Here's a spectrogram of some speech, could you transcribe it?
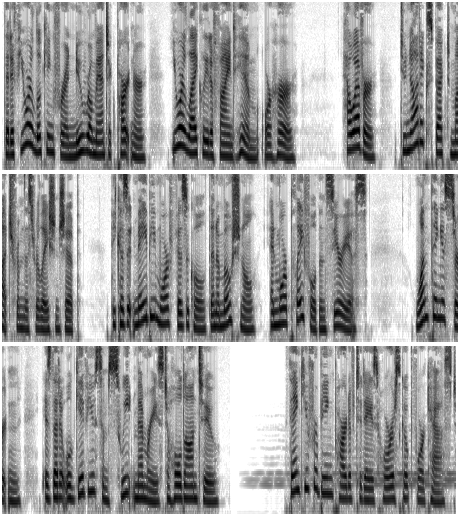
that if you are looking for a new romantic partner, you are likely to find him or her. However, do not expect much from this relationship because it may be more physical than emotional and more playful than serious. One thing is certain is that it will give you some sweet memories to hold on to. Thank you for being part of today's horoscope forecast.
